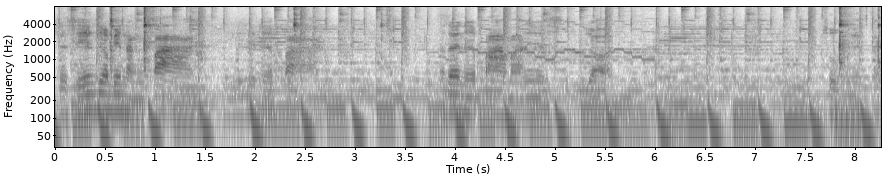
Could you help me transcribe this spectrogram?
แต่สีเรื่องเป็นหนังปลาไม่ใช่เนื้อปลาถ้าได้เนื้อปลามานี่สุดยอดสูงเลยแต่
